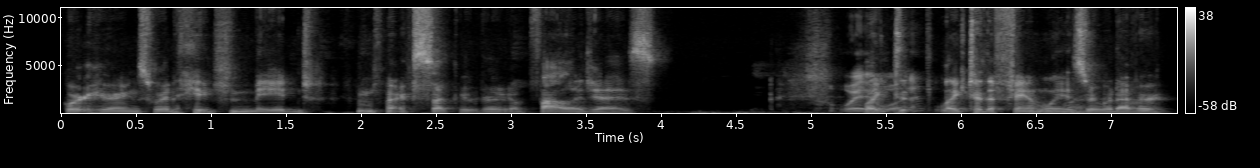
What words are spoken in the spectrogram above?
court hearings where they made Mark Zuckerberg apologize? Wait, like what? to, like to the families or whatever.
